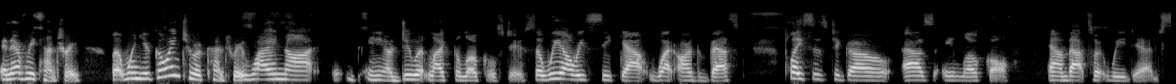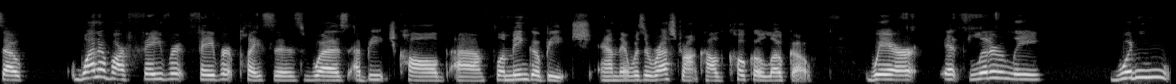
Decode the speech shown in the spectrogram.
in every country. But when you're going to a country, why not you know do it like the locals do? So we always seek out what are the best places to go as a local. And that's what we did. So, one of our favorite, favorite places was a beach called uh, Flamingo Beach. And there was a restaurant called Coco Loco where it's literally wooden,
